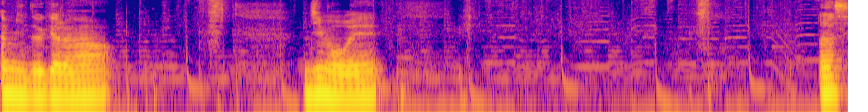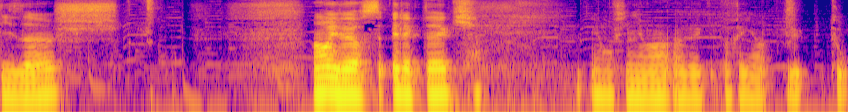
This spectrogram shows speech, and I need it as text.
Ami de Galar, Dimoré, un 6H, en reverse Electek, et on finira avec rien du tout.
